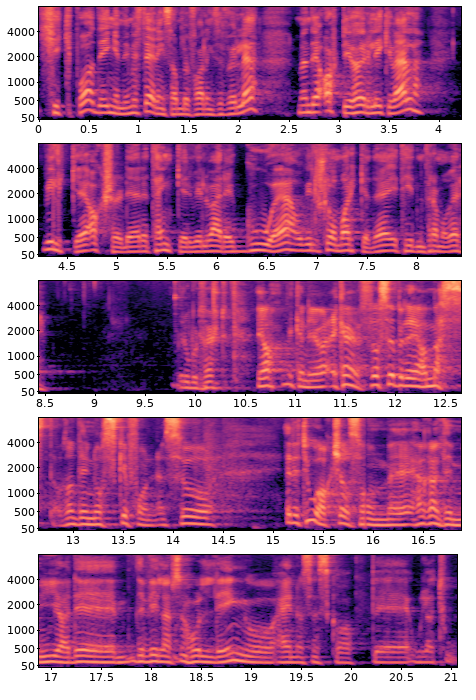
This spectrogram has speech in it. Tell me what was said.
kikk på. Det er ingen investeringsanbefaling, selvfølgelig, men det er artig å høre likevel hvilke aksjer dere tenker vil være gode og vil slå markedet i tiden fremover. Robert først. Ja, det kan jeg gjøre. Jeg kan jo først se på det jeg har mest av. Sånn, det norske fondet. Så er det to aksjer som er har relativt mye av. Det, er Wilhelmsen Holding og eiendomsselskapet Ola Thon.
